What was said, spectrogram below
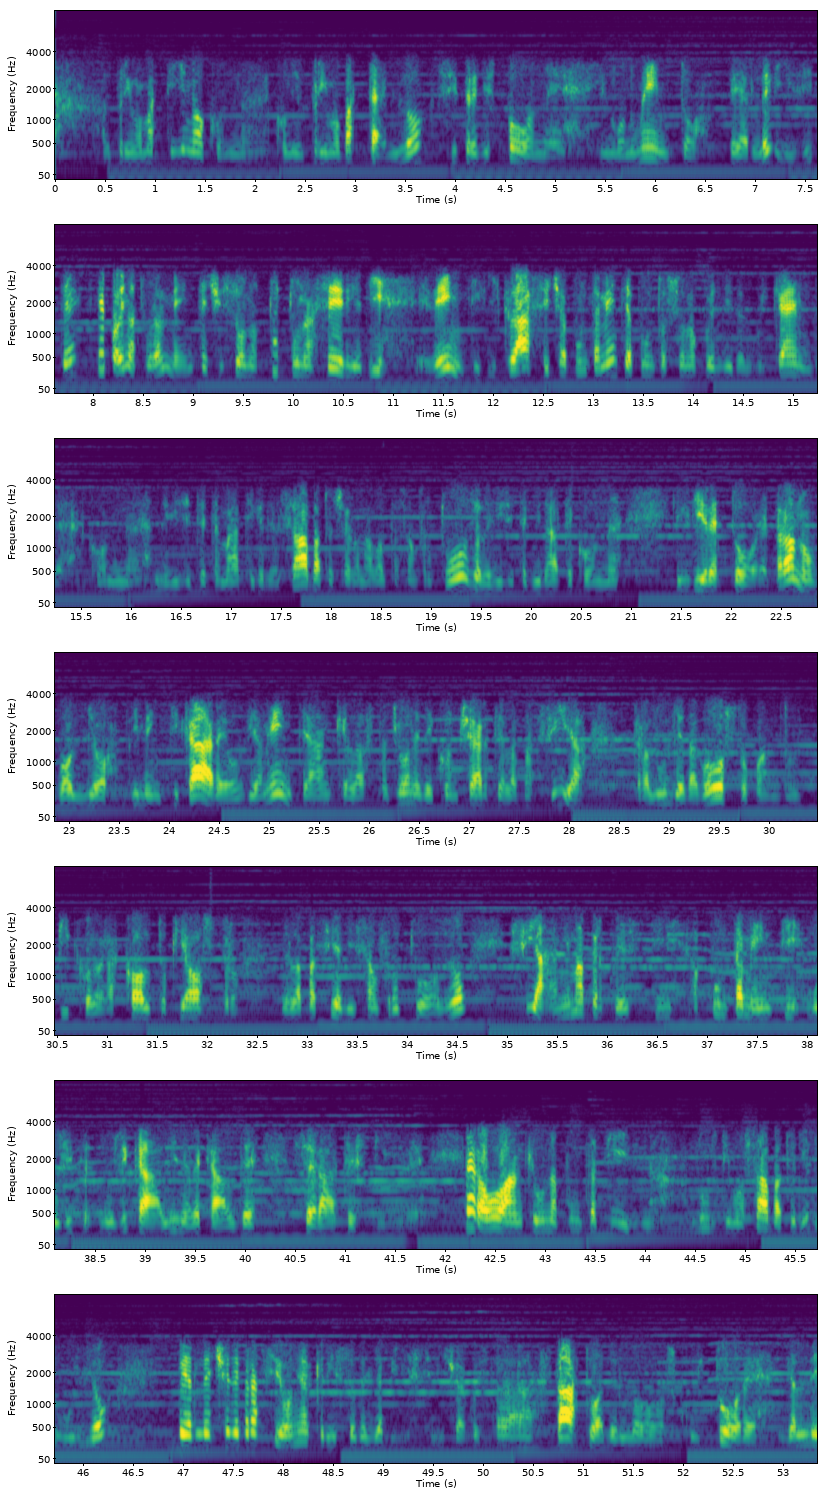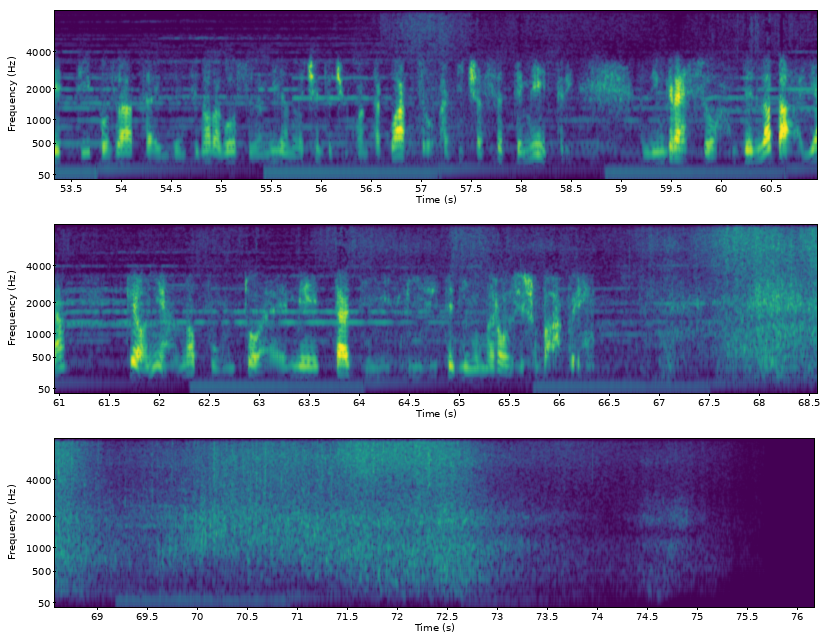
al primo mattino con, con il primo battello, si predispone il monumento per le visite e poi naturalmente ci sono tutta una serie di eventi. I classici appuntamenti appunto sono quelli del weekend con le visite tematiche del sabato, c'era una volta San Fruttuoso, le visite guidate con il direttore, però non voglio dimenticare ovviamente anche la stagione dei concerti all'abbazia tra luglio ed agosto quando il piccolo raccolto chiostro dell'abbazia di San Fruttuoso si anima per questi appuntamenti music- musicali nelle calde serate estive. Però ho anche una puntatina l'ultimo sabato di luglio per le celebrazioni al Cristo degli Abissi, cioè questa statua dello scultore Galletti posata il 29 agosto del 1954 a 17 metri all'ingresso della baia che ogni anno appunto è meta di visite di numerosi subacquei.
